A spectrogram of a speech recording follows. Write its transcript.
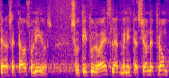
de los Estados Unidos. Su título es La administración de Trump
